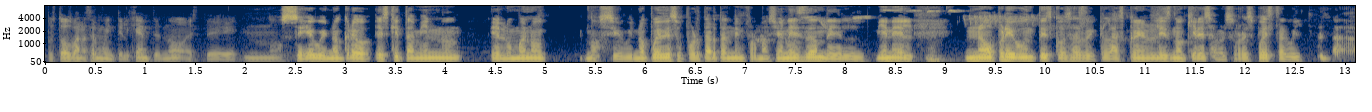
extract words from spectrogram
pues todos van a ser muy inteligentes, ¿no? Este, No sé, güey, no creo. Es que también el humano, no sé, güey, no puede soportar tanta información. Es donde el- viene el no preguntes cosas de que las cuales no quieres saber su respuesta, güey. ah,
